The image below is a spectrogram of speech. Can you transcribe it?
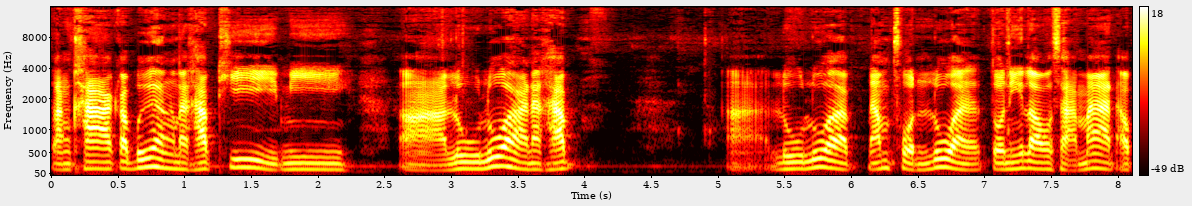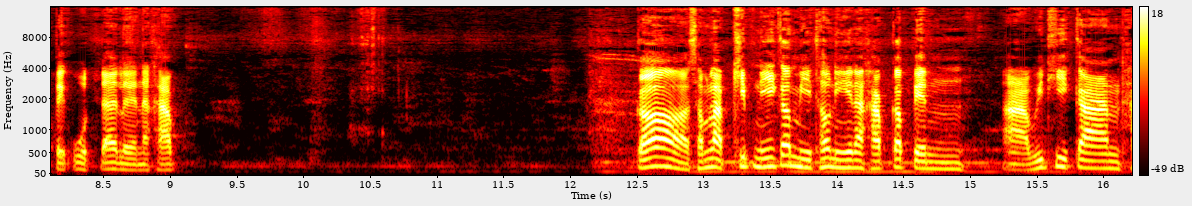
หลังคากระเบื้องนะครับที่มีอ่ารูรั่วนะครับอ่ารูรั่วน้ำฝนรั่ว ตัวนี้เราสามารถเอาไปอุดได้เลยนะครับ ก็สำหรับคลิปนี้ก็มีเท่านี้นะครับ ก็เป็นวิธีการท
